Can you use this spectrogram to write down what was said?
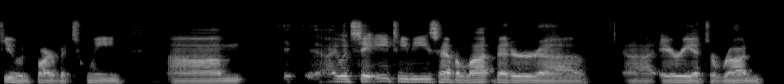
few and far between. Um, I would say ATVs have a lot better uh, uh, area to run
